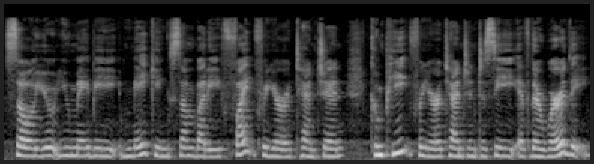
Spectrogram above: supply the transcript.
so you you may be making somebody fight for your attention compete for your attention to see if they're worthy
